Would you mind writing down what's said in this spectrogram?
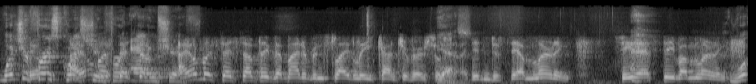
what's your first question for Adam something- Schiff? I almost said something that might have been slightly controversial. Yes. I didn't just say I'm learning. See that, Steve? I'm learning.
